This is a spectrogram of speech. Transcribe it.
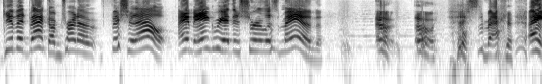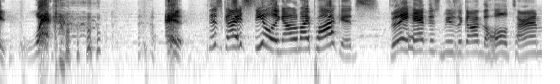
Give it back. I'm trying to fish it out. I am angry at this shirtless man. Smack it. Hey, whack. hey, this guy's stealing out of my pockets. Do they have this music on the whole time?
